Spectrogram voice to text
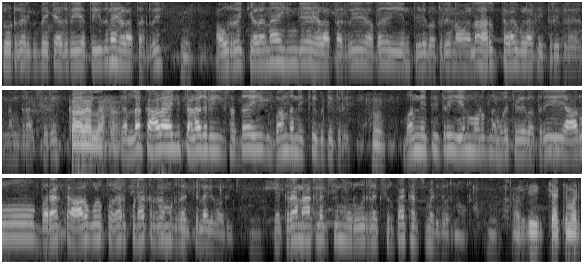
ತೋಟಗಾರಿಕೆ ಭೇಟಿಯಾಗ್ರಿ ಅಂತ ಇದನ್ನ ಹೇಳತ್ತಾರ್ರಿ. ಅವ್ರ ಕೇಳನ ಹಿಂಗ ಹೇಳತ್ತಾರ್ರಿ. ಅದ ಏನ್ ತಿಳಿಬತ್ರಿ ನಾವೆಲ್ಲ ಹರಿದ್ ತೆಳಗ್ ಬೀಳಾಕೈತ್ರಿ ಇದ್ರ ನಮ್ ದ್ರಾಕ್ಷಿ ರೀ ಕಾಳೆಲ್ಲ ಹಾ. ಎಲ್ಲಾ ಕಾಳಾಗಿ ತಳಗ್ರಿ. ಈಗ ಸದ್ದ ಈಗ ಬಂದ್ ನಿಂತಿ ಬಿಟ್ಟಿತ್ರಿ. ಬಂದ್ ನಿಂತಿತ್ರಿ ಏನ್ ಮಾಡೋದ್ ನಮ್ಗ ತಿಳಿಬತ್ರಿ ಯಾರು ಬರಾಕ ಆಳುಗಳು ಪಗಾರ ಕೊಡಾಕ ನಮಗ್ ರೊಕ್ಕ ಇಲ್ಲಾಗಿದಾವ್ರಿ. ಎಕರ ನಾಲ್ಕ್ ಲಕ್ಷ ಮೂರುವರೆ ಲಕ್ಷ ರೂಪಾಯಿ ಖರ್ಚು ಮಾಡಿದವ್ರಿ ನಾವ್ರಿ. ಚಾಟ್ನಿ ಮಾಡಿ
